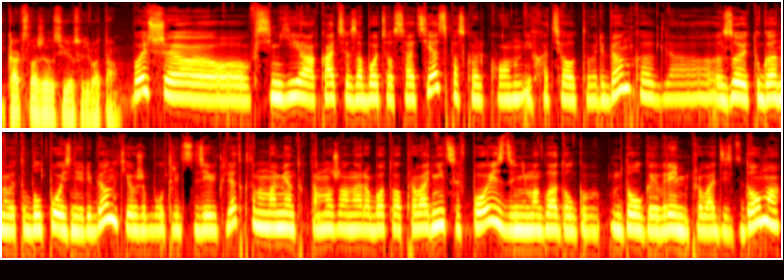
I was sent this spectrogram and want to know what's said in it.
и как сложилась ее судьба там? Больше э, в семье Кати заботился отец, поскольку он и хотел этого ребенка. Для Зои Тугановой это был поздний ребенок, ей уже было 39 лет к тому моменту. К тому же она работала проводницей в поезде, не могла долго, долгое время проводить дома.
